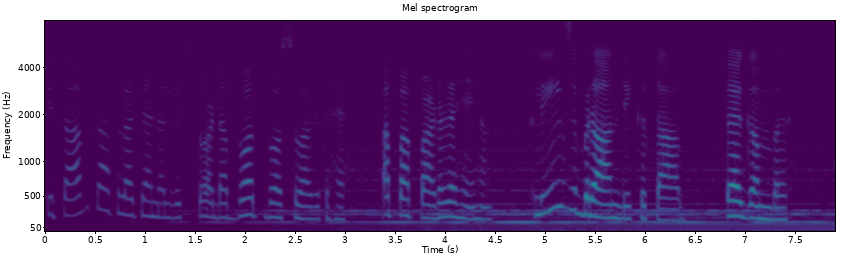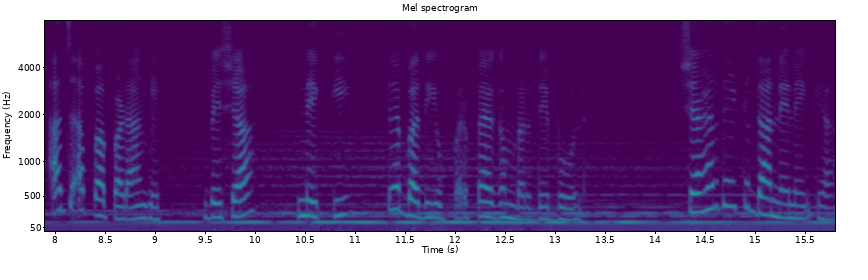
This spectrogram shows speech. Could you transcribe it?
ਕਿਤਾਬ ਕਾਫਲਾ ਚੈਨਲ ਵਿੱਚ ਤੁਹਾਡਾ ਬਹੁਤ-ਬਹੁਤ ਸਵਾਗਤ ਹੈ। ਆਪਾਂ ਪੜ ਰਹੇ ਹਾਂ ਖਲੀਲ ਜ਼ਿਬਰਾਨ ਦੀ ਕਿਤਾਬ, ਪੈਗੰਬਰ। ਅੱਜ ਆਪਾਂ ਪੜਾਂਗੇ ਬਿਸ਼ਾ, ਨੇਕੀ ਤੇ ਬਦੀ ਉੱਪਰ ਪੈਗੰਬਰ ਦੇ ਬੋਲ। ਸ਼ਹਿਰ ਦੇ ਇੱਕ ਦਾਨੇ ਨੇ ਕਿਹਾ,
